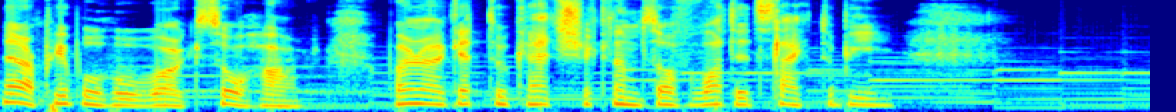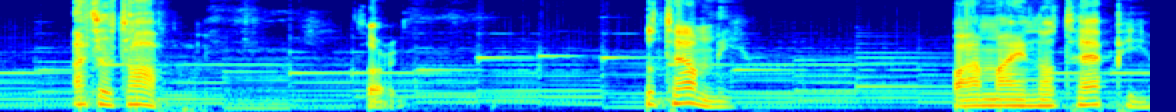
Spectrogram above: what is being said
there are people who work so hard when I get to catch a glimpse of what it's like to be at the top. Sorry. So tell me, why am I not happy?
